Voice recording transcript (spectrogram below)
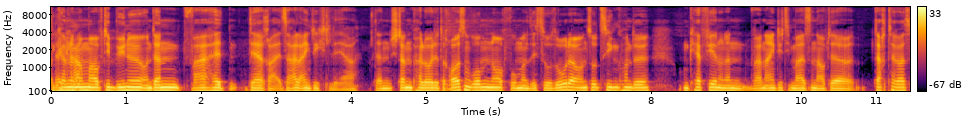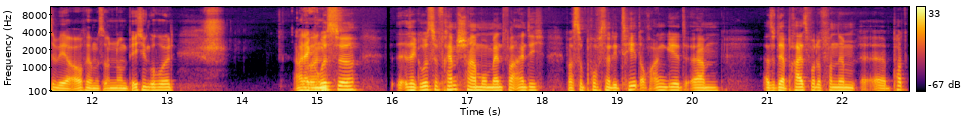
Die kamen dann kam- nochmal auf die Bühne und dann war halt der Saal eigentlich leer. Dann standen ein paar Leute draußen rum noch, wo man sich so Soda und so ziehen konnte und Käffchen und dann waren eigentlich die meisten auf der Dachterrasse, wir ja auch, wir haben uns auch noch ein Bierchen geholt. Aber der Und- größte, der größte Fremdscham-Moment war eigentlich, was so Professionalität auch angeht, ähm, also der Preis wurde von einem äh, Pod,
